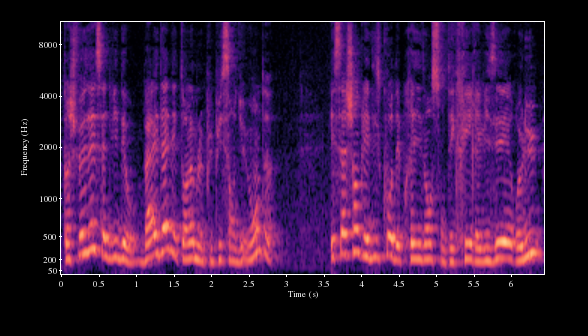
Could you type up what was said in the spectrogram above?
quand je faisais cette vidéo, Biden étant l'homme le plus puissant du monde, et sachant que les discours des présidents sont écrits, révisés, relus,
